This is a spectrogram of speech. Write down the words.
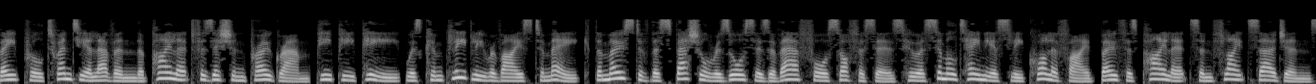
April 2011 the Pilot Physician Program PPP was completely revised to make the most of the special resources of Air Force officers who are simultaneously qualified both as pilots and flight surgeons,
